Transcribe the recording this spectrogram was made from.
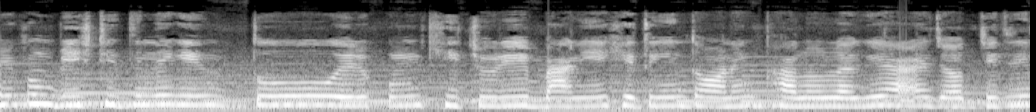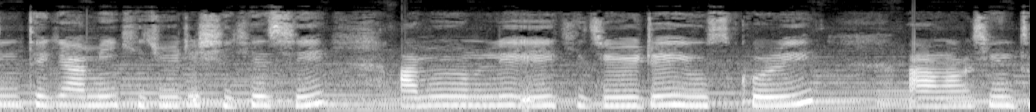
এরকম বৃষ্টির দিনে কিন্তু এরকম খিচুড়ি বানিয়ে খেতে কিন্তু অনেক ভালো লাগে। আর যত যেদিন থেকে আমি খিচুড়িটা শিখেছি, আমি অনলি এই খিচুড়িটাই ইউজ করি। আর আমার কিন্তু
